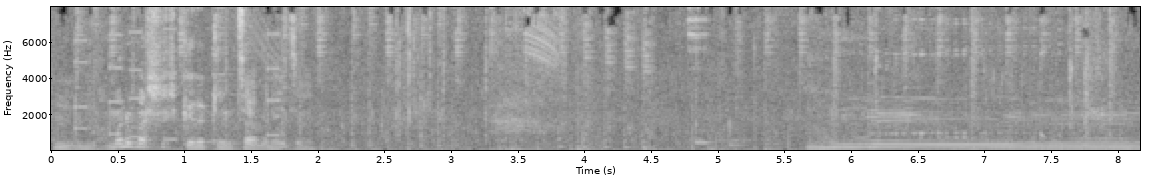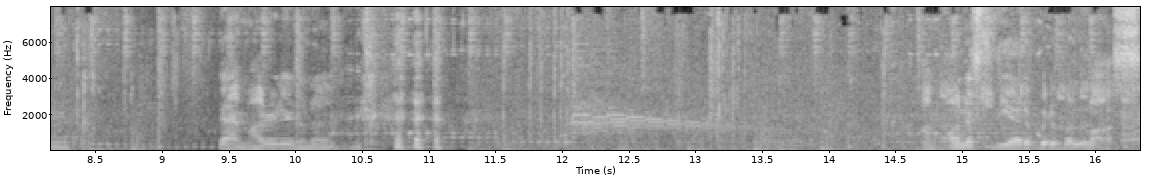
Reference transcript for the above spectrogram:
Hmm, I wonder if I should get a Clentaminator. Mm. Damn, I really don't know. honestly at a bit of a loss.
